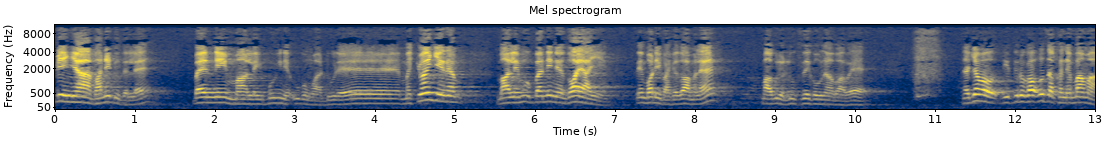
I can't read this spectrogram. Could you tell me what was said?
ပညာဘာနဲ့တူတယ်လဲပန်းနေမာလီမှုကြီးနဲ့ဥပမာတူတယ်မကျွမ်းကျင်တဲ့မာလီမှုပန်းနေနဲ့သွားရရင်သင်္ဘောကြီးဘာဖြစ်သွားမလဲမှောက်ပြီးတော့လူသေးကုန်တာပါပဲ ဒါကြောင့်မို့ဒီသူတော်ကောဥစ္စာခုနှစ်ပါးမှာ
